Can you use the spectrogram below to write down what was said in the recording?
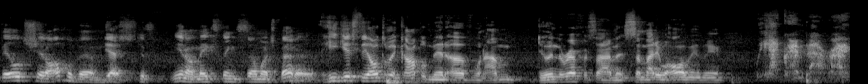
build shit off of him. Yes. just you know makes things so much better. he gets the ultimate compliment of when I'm doing the ref assignment, somebody will always be like, we got Grandpa right.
